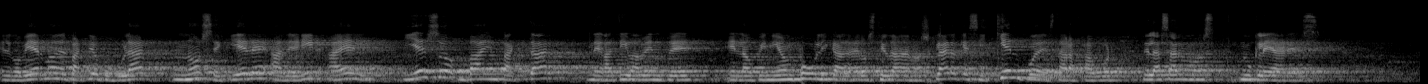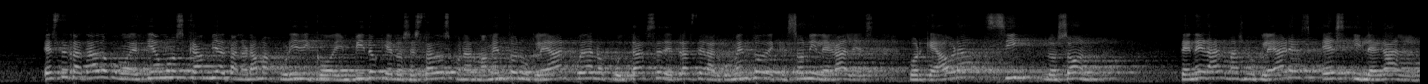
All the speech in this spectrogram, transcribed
el gobierno del Partido Popular no se quiere adherir a él y eso va a impactar negativamente en la opinión pública de los ciudadanos. Claro que sí, ¿quién puede estar a favor de las armas nucleares? Este tratado, como decíamos, cambia el panorama jurídico e impide que los estados con armamento nuclear puedan ocultarse detrás del argumento de que son ilegales, porque ahora sí lo son. Tener armas nucleares es ilegal,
